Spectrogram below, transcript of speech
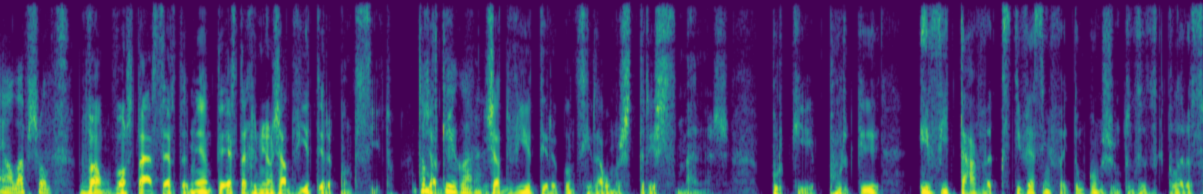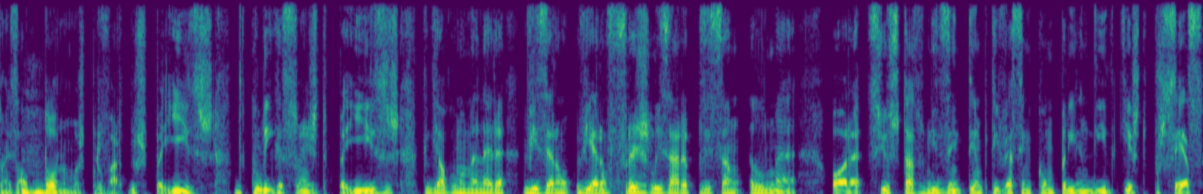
em Olaf Scholz. Vão, vão estar certamente. Esta reunião já devia ter acontecido. Então porquê agora? Já devia ter acontecido há umas três semanas. Porquê? Porque evitava que se tivessem feito um conjunto de declarações uhum. autónomas por parte dos países, de coligações de países, que de alguma maneira viseram, vieram fragilizar a posição alemã. Ora, se os Estados Unidos em tempo tivessem compreendido que este processo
